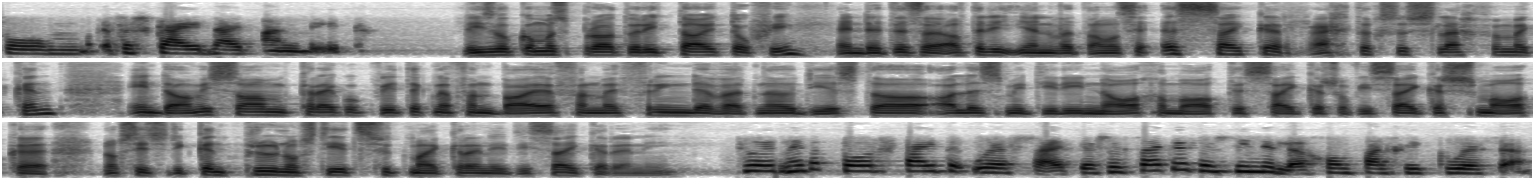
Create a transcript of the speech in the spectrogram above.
vir hom 'n verskeidenheid aanbied. Liesel, kom ons praat oor die Thai toffee en dit is altyd die een wat almal sê is suiker regtig so sleg vir my kind en daarmee saam kry ek ook weet ek nou van baie van my vriende wat nou deesdae alles met hierdie nagemaakte suikers of die suikersmake nog steeds die kind proe nog steeds soet maar kry net die suiker in nie. So net 'n paar feite oor suiker. So suiker voorsien die liggaam van glikose,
